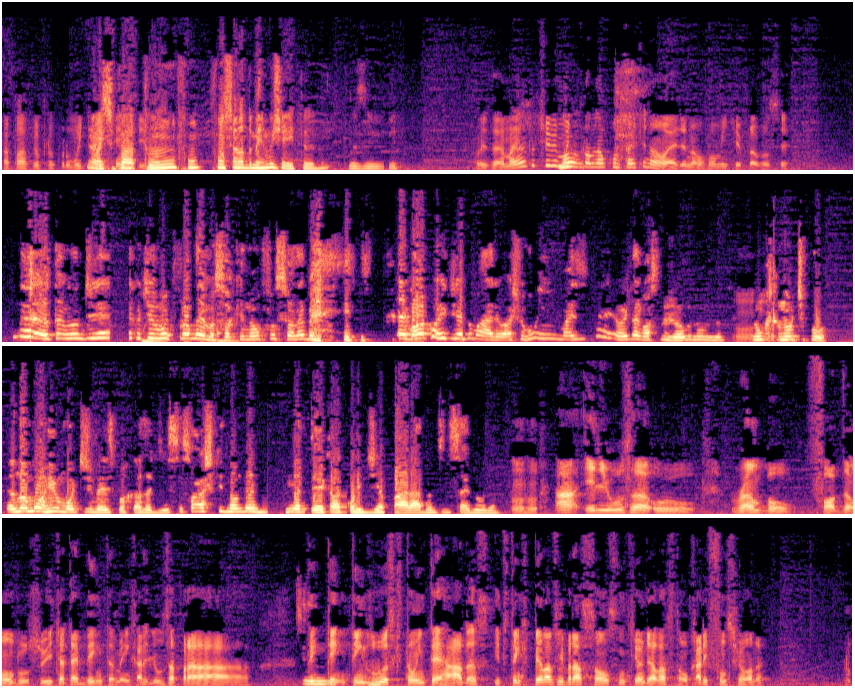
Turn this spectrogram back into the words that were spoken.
É a palavra que eu procuro? Muito Não, mais. Splatoon fun funciona do mesmo jeito, inclusive. Pois é, mas eu não tive Bom- muito problema com o tanque, não, Ed. Não vou mentir pra você. É, eu não diria que eu tive muito problema, só que não funciona bem. É igual a corridinha do Mario, eu acho ruim, mas é, eu ainda gosto do jogo. Não, não- Hum. nunca, não, tipo, eu não morri um monte de vezes por causa disso, eu só acho que não devia ter aquela corridinha parada antes de sair do lugar. Uhum. Ah, ele usa o Rumble fodão do Switch até bem também, cara. Ele usa pra. Tem, tem, tem luas que estão enterradas e tu tem que, pela vibração, sentir onde elas estão, cara, e funciona.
